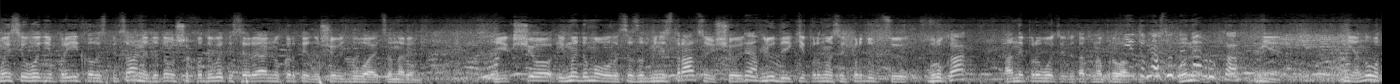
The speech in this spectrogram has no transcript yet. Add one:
ми сьогодні приїхали спеціально для того, щоб подивитися реальну картину, що відбувається на ринку. Якщо і ми домовилися з адміністрацією, що Да. люди, які приносять продукцію в руках, а не привозять отак на прилавок. Ні, то в нас тут нема в руках. Ні, ні, ну от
